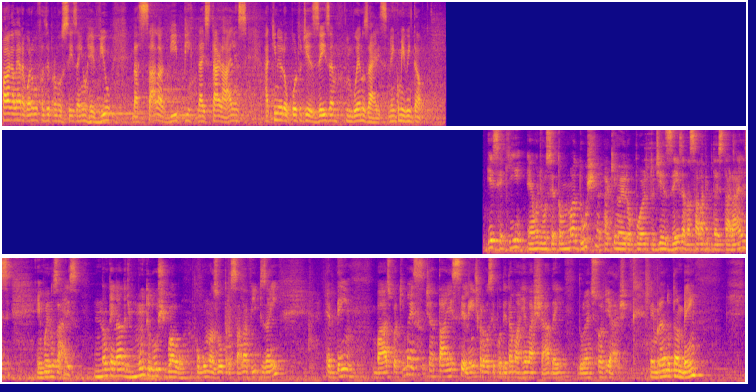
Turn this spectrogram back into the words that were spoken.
Fala galera, agora eu vou fazer para vocês aí um review da sala VIP da Star Alliance aqui no aeroporto de Ezeiza, em Buenos Aires. Vem comigo então. Esse aqui é onde você toma uma ducha aqui no aeroporto de Ezeiza, na sala VIP da Star Alliance, em Buenos Aires. Não tem nada de muito luxo igual algumas outras salas VIPs aí. É bem básico aqui, mas já está excelente para você poder dar uma relaxada aí durante sua viagem. Lembrando também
